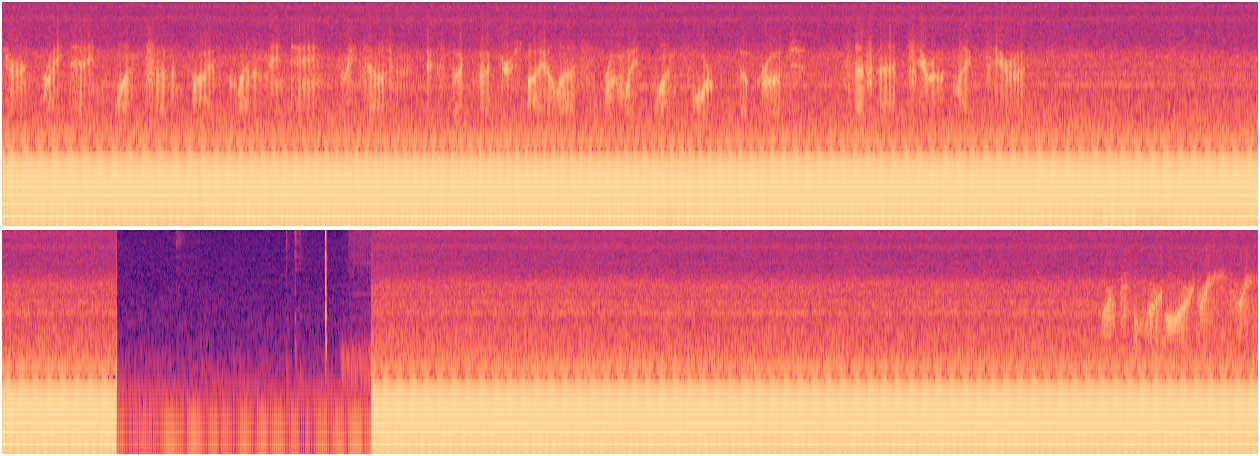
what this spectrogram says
Turn right heading 175, climb and maintain 3000. Expect vectors ILS, runway 14, approach. Cessna 0 Mike Sierra. Orbit 4433.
